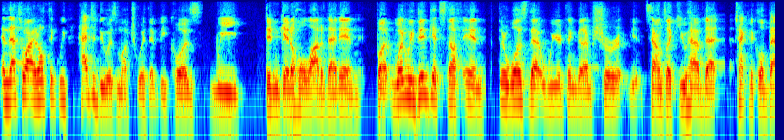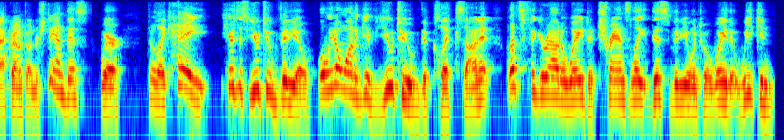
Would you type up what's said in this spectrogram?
and that's why I don't think we had to do as much with it because we didn't get a whole lot of that in. But when we did get stuff in, there was that weird thing that I'm sure it sounds like you have that technical background to understand this, where they're like, hey, here's this YouTube video. Well, we don't want to give YouTube the clicks on it. Let's figure out a way to translate this video into a way that we can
